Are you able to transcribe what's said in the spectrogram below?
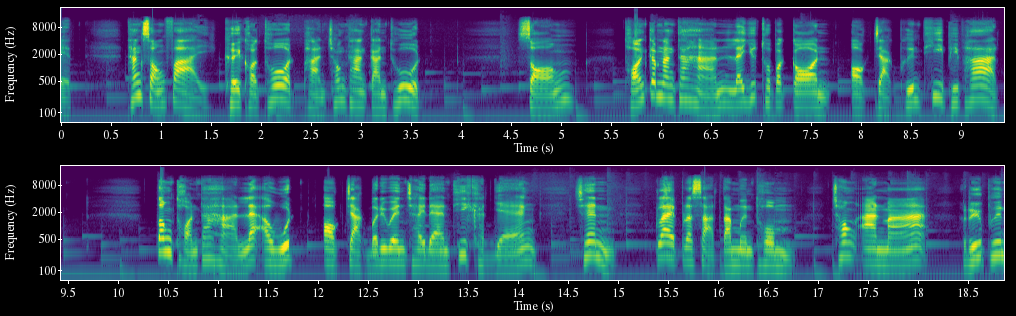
2008-2011 ทั้งสองฝ่ายเคยขอโทษผ่านช่องทางการทูต 2. ถอนกำลังทหารและยุทธปกรณ์ออกจากพื้นที่พิพาท ต้องถอนทหารและอาวุธออกจากบริเวณชายแดนที่ขัดแย้ง เช่น ใกล้ปราสาทตามเมือนทม ช่องอานม้า หรือพื้น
